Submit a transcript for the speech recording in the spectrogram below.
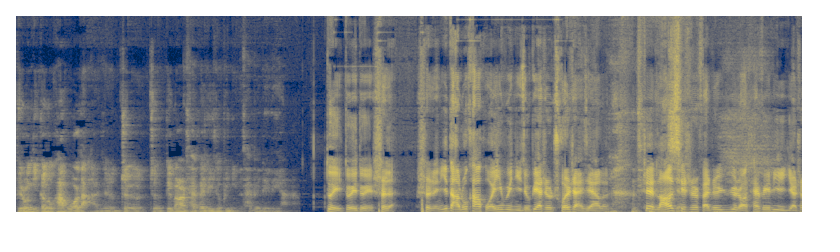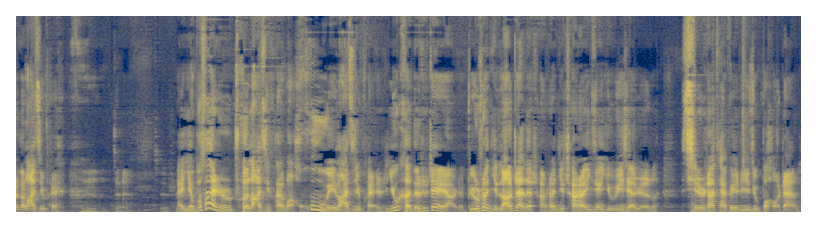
比如你跟卢卡库尔打，这这个这个对方的太费力就比你的太费力厉害。对对对，是的，是的，你打卢卡火，因为你就变成纯闪现了。这狼其实反正遇着太妃利也是个垃圾牌。嗯，对，哎，也不算是纯垃圾牌吧，互为垃圾牌，有可能是这样的。比如说你狼站在场上，你场上已经有一些人了，其实他太妃利就不好站了。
